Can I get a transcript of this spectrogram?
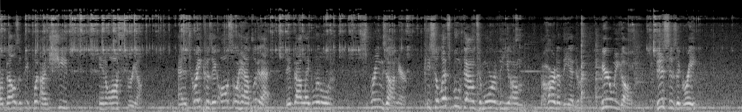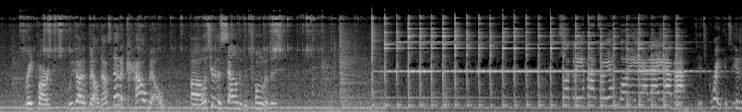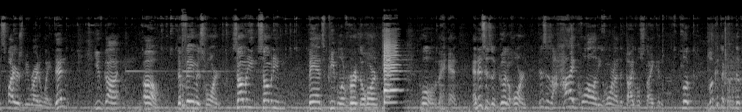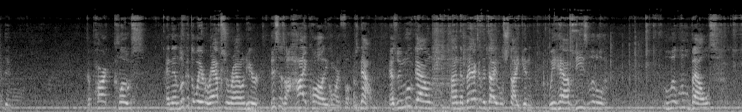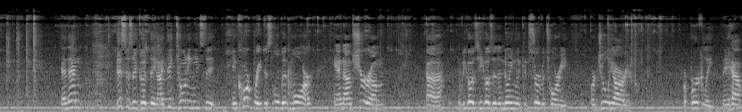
or bells that they put on sheep in Austria. And it's great because they also have, look at that, they've got like little springs on there. Okay, so let's move down to more of the, um, the heart of the end. Here we go. This is a great, great part. We got a bell. Now, it's not a cowbell. Uh, let's hear the sound of the tone of this. Great. It's, it inspires me right away. Then you've got, oh, the famous horn. So many, so many bands, people have heard the horn. Oh man, and this is a good horn. This is a high quality horn on the Divelsteichen. Look, look at the, the, the, the part close, and then look at the way it wraps around here. This is a high quality horn, folks. Now, as we move down on the back of the Divelsteichen, we have these little, little bells. And then this is a good thing. I think Tony needs to incorporate this a little bit more, and I'm sure um, uh, if he goes, he goes to the New England Conservatory or Juilliard or Berklee, they have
